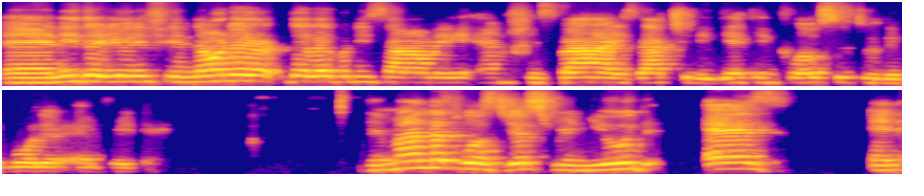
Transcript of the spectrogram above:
and neither UNIFIL nor the, the Lebanese army and Hezbollah is actually getting closer to the border every day. The mandate was just renewed as an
